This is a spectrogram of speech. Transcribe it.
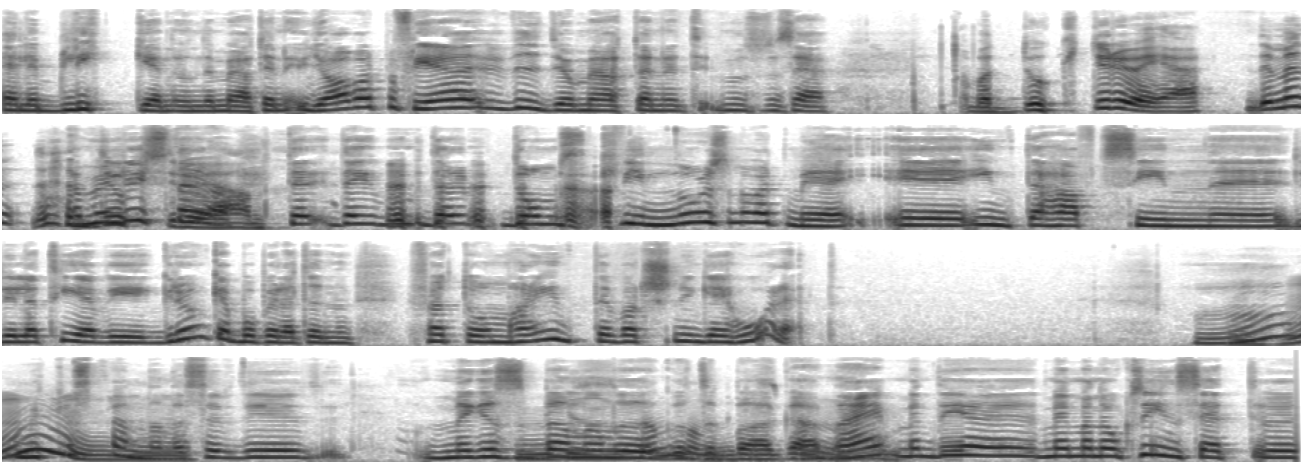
Eller blicken under möten. Jag har varit på flera videomöten, måste jag säga, Vad duktig du är! Det, men, Ja, men lyssna du är. där, där, där de kvinnor som har varit med eh, inte haft sin eh, lilla tv-grunka på hela tiden för att de har inte varit snygga i håret. Mm, Mycket spännande. Så det mycket spännande att gå tillbaka. Nej, men, det, men man har också insett eh,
